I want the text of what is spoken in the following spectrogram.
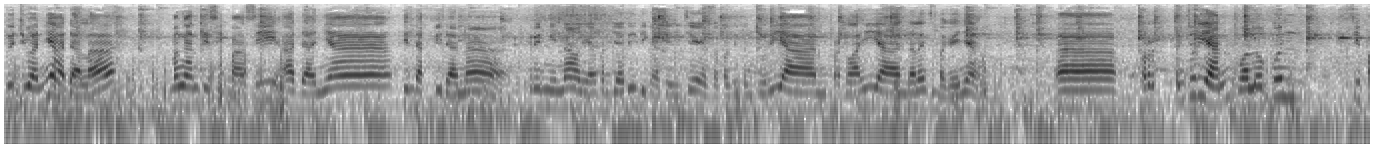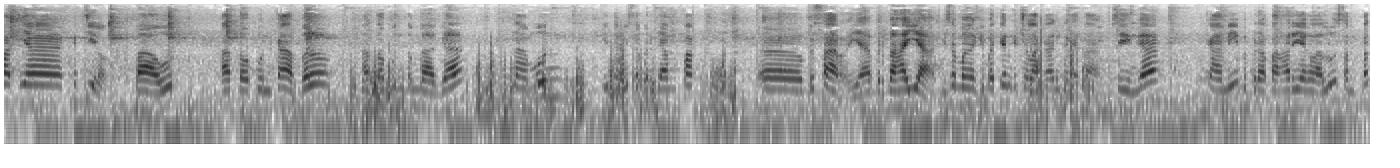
Tujuannya adalah mengantisipasi adanya tindak pidana kriminal yang terjadi di KCIC seperti pencurian, perkelahian, dan lain sebagainya. Uh, pencurian walaupun sifatnya kecil, baut ataupun kabel ataupun tembaga, namun itu bisa berdampak uh, besar ya, berbahaya, bisa mengakibatkan kecelakaan kereta. Sehingga kami beberapa hari yang lalu sempat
